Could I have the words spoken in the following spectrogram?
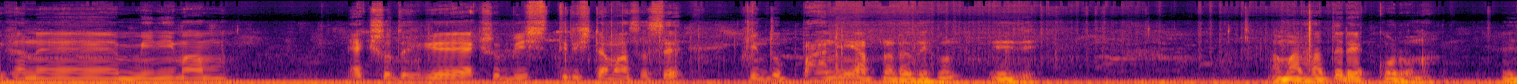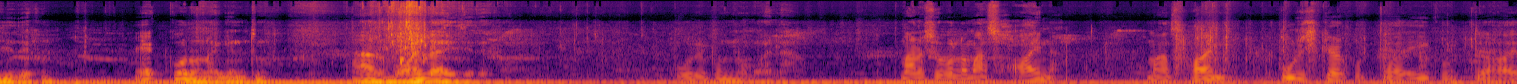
এখানে মিনিমাম একশো থেকে একশো বিশ তিরিশটা মাছ আছে, কিন্তু পানি আপনারা দেখুন, এই যে আমার হাতের এক করোনা, এই যে দেখুন, এক করোনা কিন্তু, আর ময়লা এই যে দেখুন, পরিপূর্ণ ময়লা। মানুষে বলে মাছ হয় না, মাছ হয় না। পরিষ্কার করতে হয়, এই করতে হয়,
